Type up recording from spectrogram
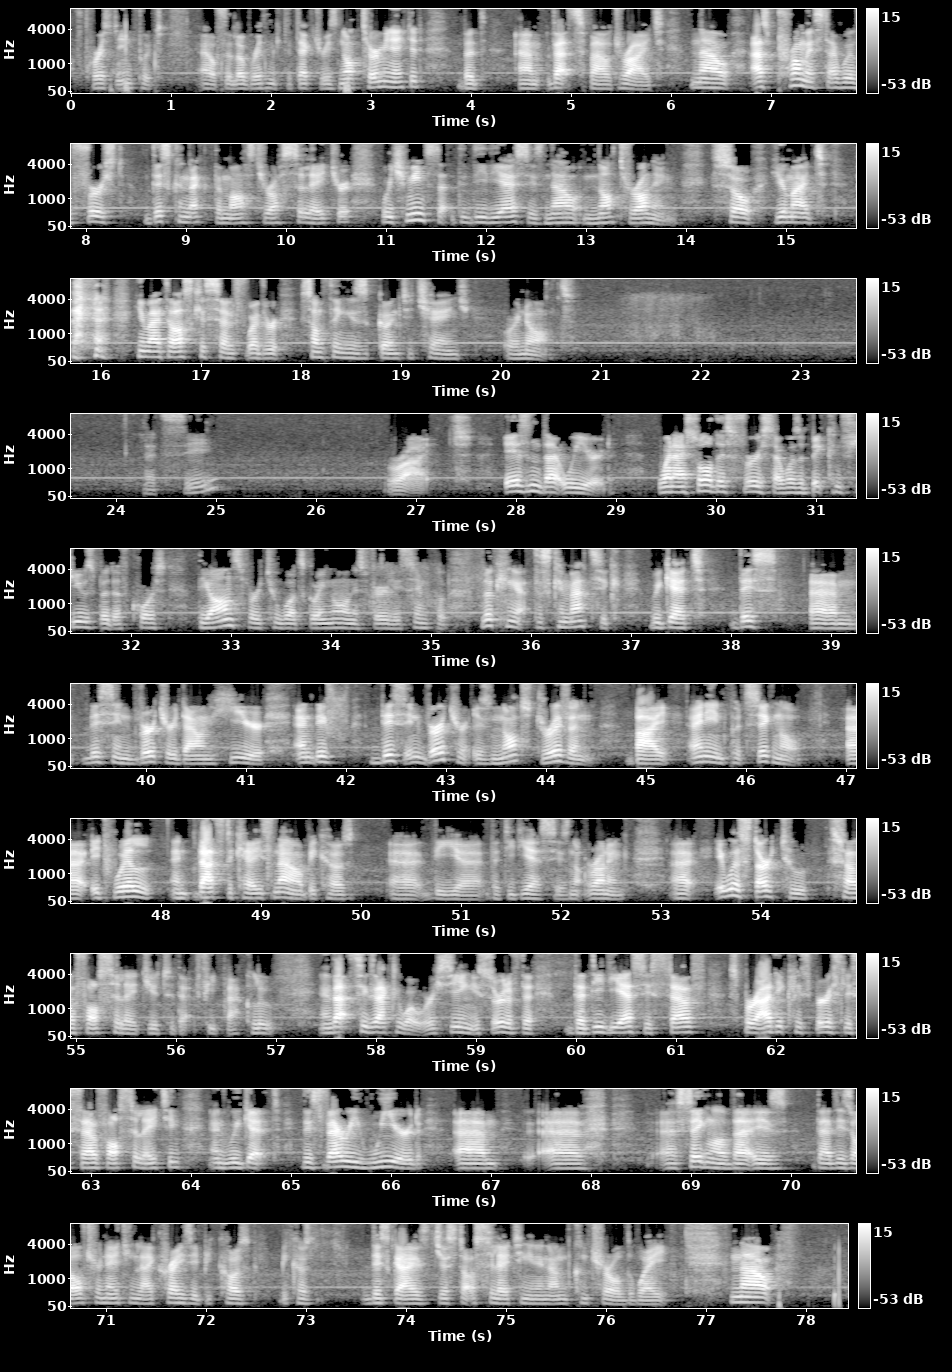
Of course the input of the logarithmic detector is not terminated, but um, that's about right. Now, as promised, I will first disconnect the master oscillator, which means that the DDS is now not running. So you might, you might ask yourself whether something is going to change or not. Let's see. Right. Isn't that weird? When I saw this first, I was a bit confused, but of course, the answer to what's going on is fairly simple. Looking at the schematic, we get this um, this inverter down here and if this inverter is not driven by any input signal uh, it will and that's the case now because uh, the, uh, the DDS is not running, uh, it will start to self-oscillate due to that feedback loop. And that's exactly what we're seeing is sort of the, the DDS is self, sporadically, spuriously self-oscillating and we get this very weird um, uh, a signal that is that is alternating like crazy because because this guy is just oscillating in an uncontrolled way. Now,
